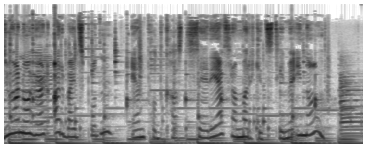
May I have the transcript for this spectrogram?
Du har nå hørt Arbeidspodden, en podkastserie fra markedsteamet i Nav.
